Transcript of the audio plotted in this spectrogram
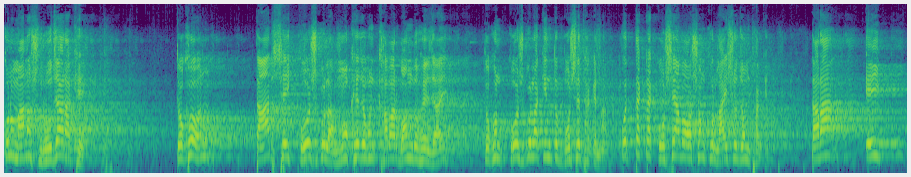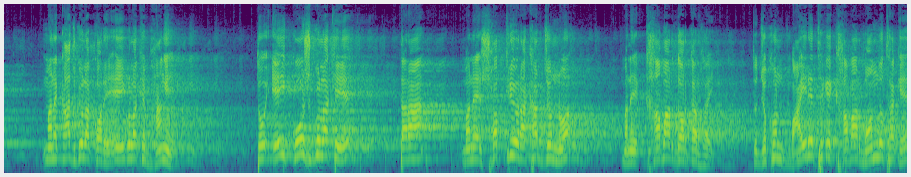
কোনো মানুষ রোজা রাখে, তখন তার সেই কোষগুলা, মুখে যখন খাবার বন্ধ হয়ে যায়, তখন কোষগুলা কিন্তু বসে থাকে না। প্রত্যেকটা কোষে আবার অসংখ্য লাইসোজম থাকে। তারা এই মানে কাজগুলা করে, এইগুলাকে ভাঙে। তো এই কোষগুলাকে তারা মানে সক্রিয় রাখার জন্য মানে খাবার দরকার হয়। তো যখন বাইরে থেকে খাবার বন্ধ থাকে,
